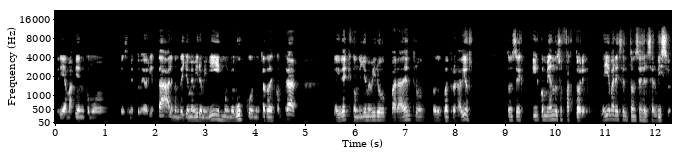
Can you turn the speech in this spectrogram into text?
Sería más bien como un pensamiento medio oriental, en donde yo me miro a mí mismo y me busco y me trato de encontrar. La idea es que cuando yo me miro para adentro, lo que encuentro es a Dios. Entonces, ir combinando esos factores. Y ahí aparece entonces el servicio,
